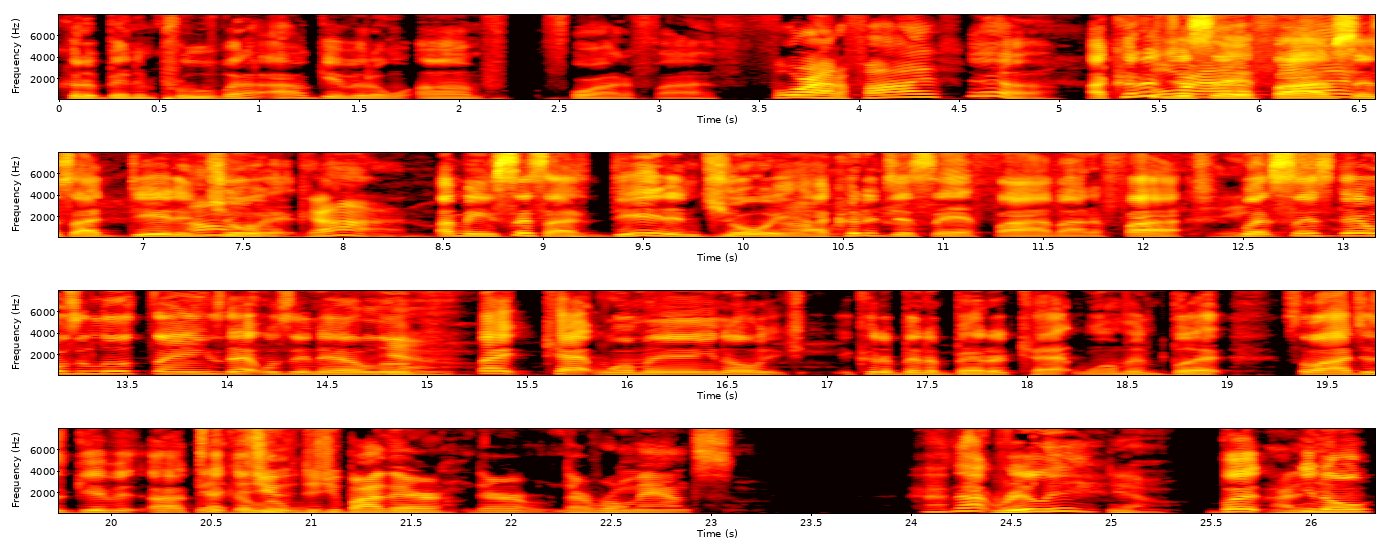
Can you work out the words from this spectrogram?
could have been improved, but I'll give it a um four out of five. Four out of five. Yeah, I could have just said five, five? since I did oh enjoy my it. God. I mean, since I did enjoy it, Oh I could have just said five out of five. But since there was a little things that was in there, a little yeah. like Catwoman, you know, it could have been a better Catwoman, but so I just give it. I Yeah, take a did you little. did you buy their their their romance? Not really, Yeah. but you know,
